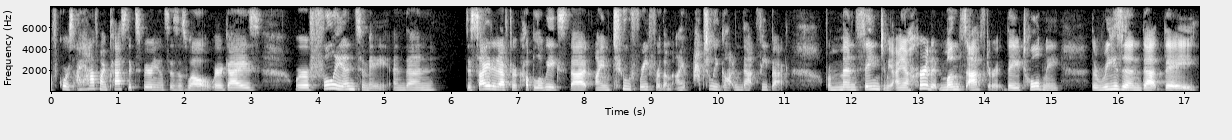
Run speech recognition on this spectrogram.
of course, I have my past experiences as well where guys were fully into me and then decided after a couple of weeks that I am too free for them. I've actually gotten that feedback from men saying to me, I heard it months after they told me the reason that they,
